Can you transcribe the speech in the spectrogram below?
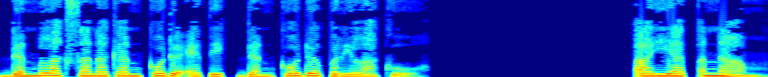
dan melaksanakan kode etik dan kode perilaku. Ayat 6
